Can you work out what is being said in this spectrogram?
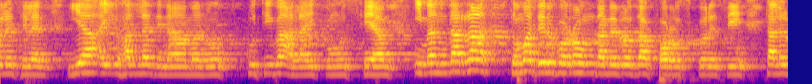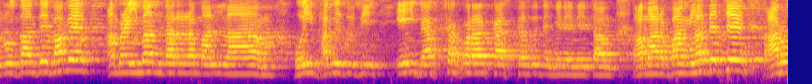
বলেছিলেন, ইয়া আইয়ুহাল্লাযিনা আমানু কুতিবা আলাইকুমুস সিয়াম। ইমানদাররা, তোমাদের উপর রমজানের রোজা ফরজ করেছি। তাহলে রোজা যেভাবে আমরা ইমানদাররা মানলাম, ওইভাবে যদি এই ব্যবসা করার কাজটা যদি মেনে নিতাম, আমার বাংলাদেশে আরও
